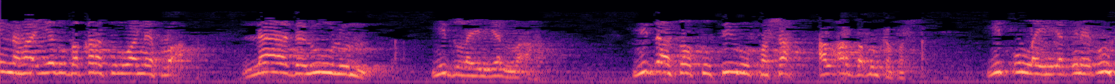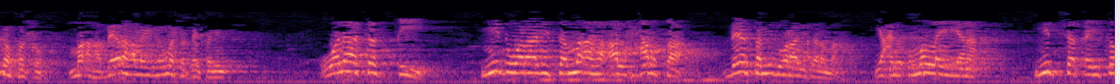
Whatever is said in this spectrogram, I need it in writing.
innahaa iyadu baqaratun waa neef lo'a laa daluulun mid layliyan ma aha middaasoo tusiiru fasha alarda dhulka fasha mid u layliyan inay dhulka fasho ma aha beeraha lagagama shaqaysanin walaa tasqii mid waraabisa ma aha alxarsa beerta mid waraabisana ma aha. Yacni uma layliyana mid shaqayso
